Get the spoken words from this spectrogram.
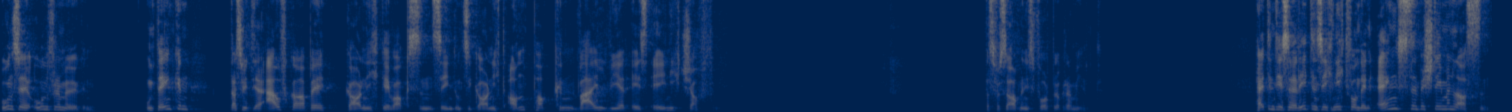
unser Unvermögen und denken, dass wir der Aufgabe gar nicht gewachsen sind und sie gar nicht anpacken, weil wir es eh nicht schaffen. Das Versagen ist vorprogrammiert. Hätten die Israeliten sich nicht von den Ängsten bestimmen lassen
